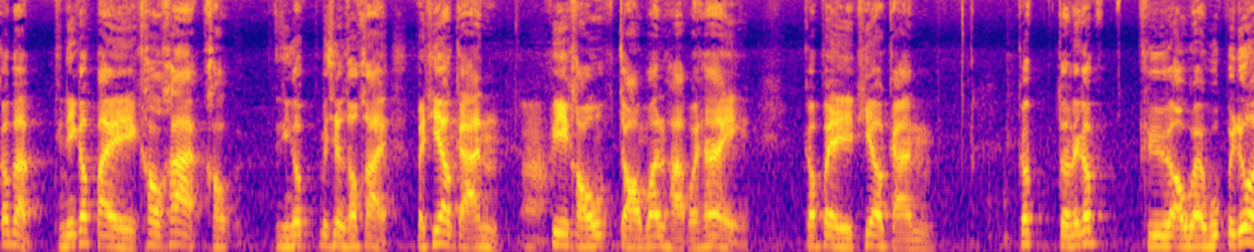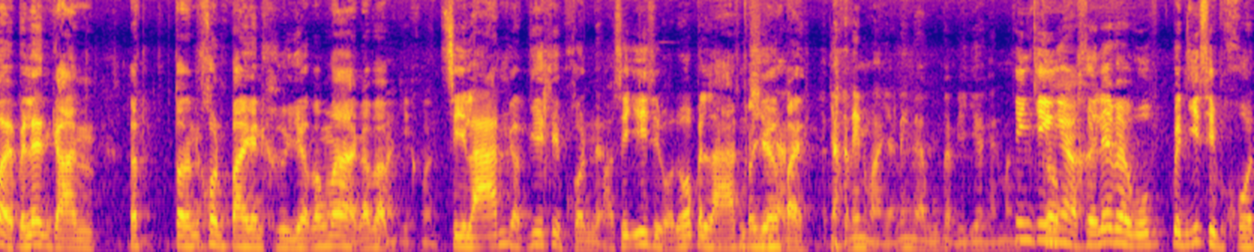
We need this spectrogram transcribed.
ก็แบบทีนี้ก็ไปเข้าค่ายเขา จริงๆก็ไม่เชิงเข้าค่าย ไปเที่ยวกัน อ่าพี่เขาจองบ้านพักไว้ให้ ก็ไปเที่ยวกัน ก็ตอนนั้นก็คือเอา Werewolf ไปด้วยไปเล่นกัน แล้วตอนนั้นคนไปกันคือเยอะมากๆ ก็ปแบระบมาณกี่คน สี่ล้านเกือบยี่สิบคนเนี่ย เอาซิยี่สิบหรือว่าเป็นล้านก็เยอะไป อยากเล่นหว่าอยากเล่น Werewolf แบบเยอะๆงั้นบ้างจริงๆอะเคยเล่น Werewolf เป็นยี่สิบคน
